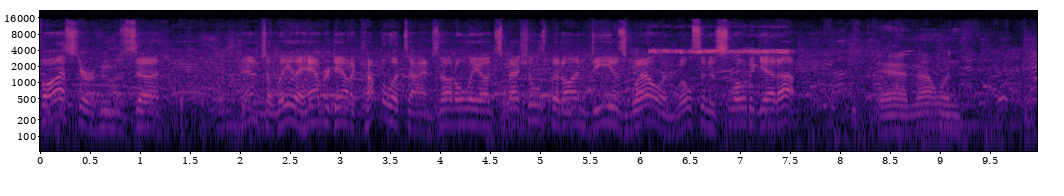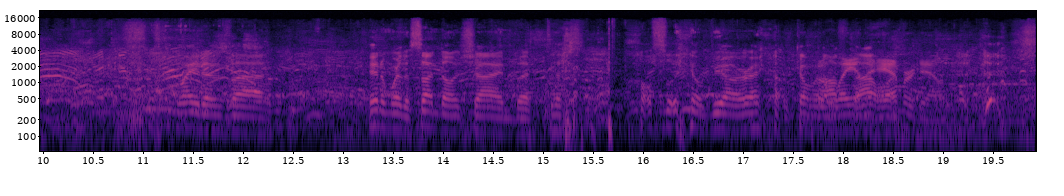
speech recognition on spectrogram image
Foster, who's uh, managed to lay the hammer down a couple of times, not only on specials, but on D as well. And Wilson is slow to get up. And that one hit him where the sun don't shine, but uh, hopefully he'll be all right coming off laying that the hammer down.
